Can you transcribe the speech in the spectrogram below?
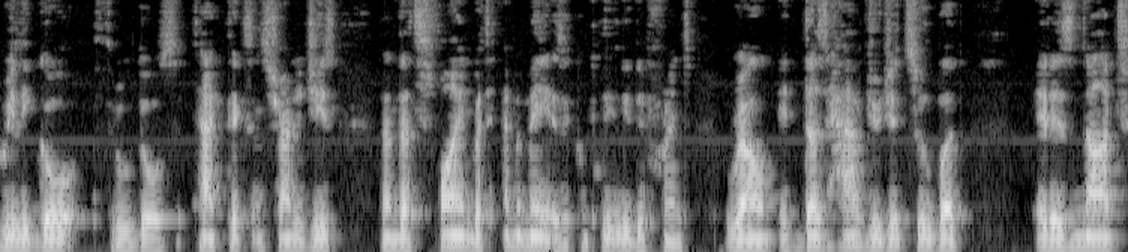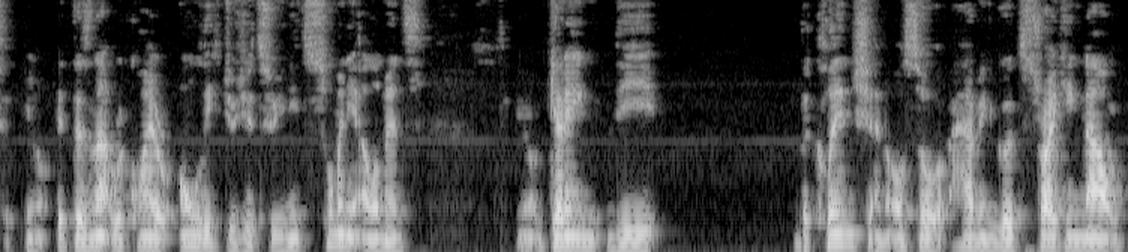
really go through those tactics and strategies, then that's fine. But MMA is a completely different realm. It does have Jiu-Jitsu, but it is not, you know, it does not require only Jiu-Jitsu. You need so many elements, you know, getting the the clinch and also having good striking. Now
